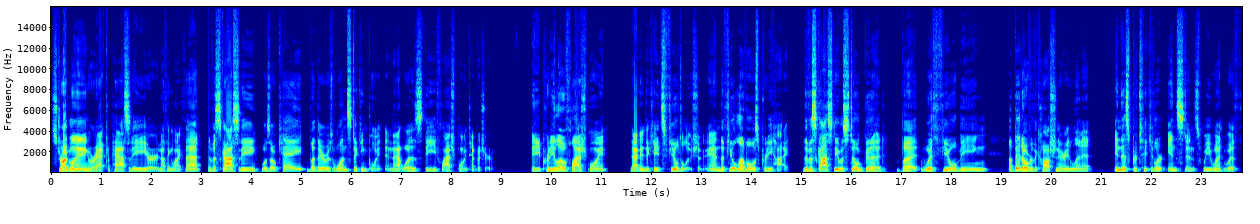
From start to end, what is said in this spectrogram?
struggling or at capacity or nothing like that. The viscosity was okay, but there was one sticking point, and that was the flash point temperature. A pretty low flash point that indicates fuel dilution, and the fuel level was pretty high. The viscosity was still good, but with fuel being a bit over the cautionary limit, in this particular instance, we went with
